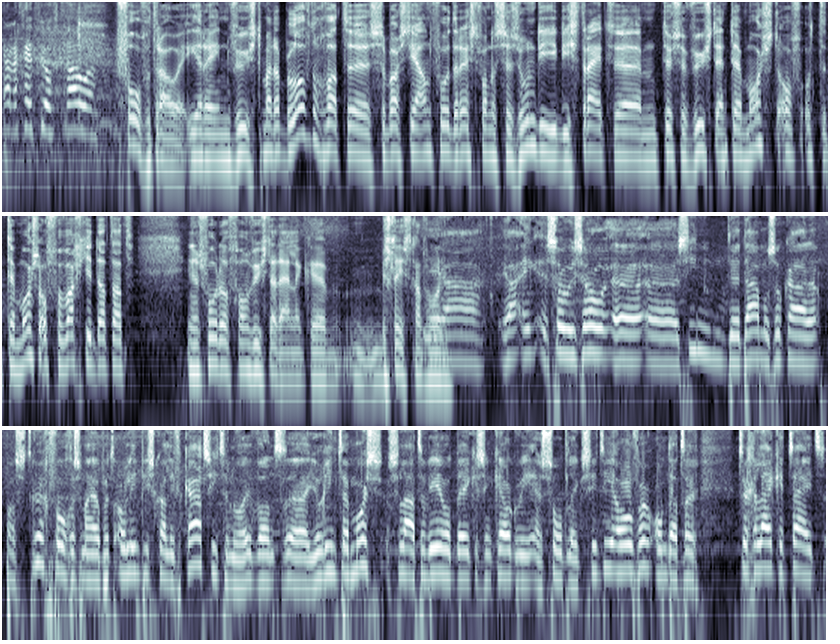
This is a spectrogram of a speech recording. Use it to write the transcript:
ja, dat geeft veel vertrouwen. Vol vertrouwen, Irene Wust. Maar dat belooft nog wat, uh, Sebastiaan, voor de rest van het seizoen. Die, die strijd uh, tussen Wust en Termors. Of, Termors. Of verwacht je dat dat in het voordeel van Wust uiteindelijk uh, beslist gaat worden? Ja, ja ik, sowieso zien de dames elkaar pas terug volgens mij op het Olympisch kwalificatietoernooi. Want Jorien Termors slaat de wereldbekers in Calgary en Salt Lake City over. Omdat er tegelijkertijd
